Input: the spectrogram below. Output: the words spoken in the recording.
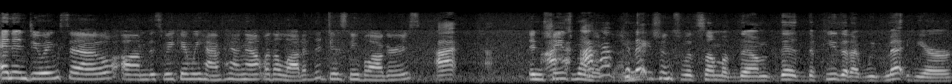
And in doing so, um, this weekend we have hung out with a lot of the Disney bloggers, I and she's I, one I of have them. connections with some of them. The the few that I, we've met here.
